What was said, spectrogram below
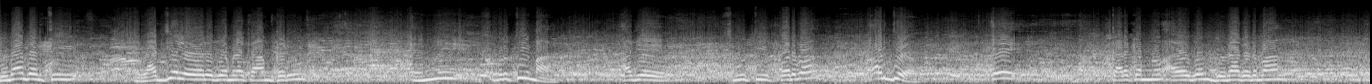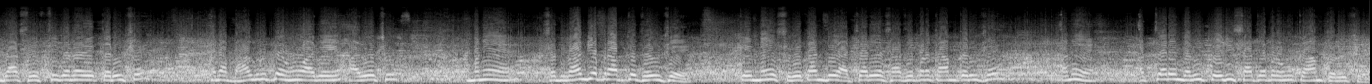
જુનાગઢથી રાજ્ય લેવલે જેમણે કામ કર્યું, એમની સ્મૃતિમાં આજે સ્મૃતિ પર્વ અર્ધ્ય એ કાર્યક્રમનું આયોજન જૂનાગઢમાં બધા શ્રેષ્ઠીજનોએ કર્યું છે. એના ભાગરૂપે હું આજે આવ્યો છું. મને સદભાગ્ય પ્રાપ્ત થયું છે કે મેં સૂર્યકાંતભાઈ આચાર્ય સાથે પણ કામ કર્યું છે. અને અત્યારે નવી પેઢી સાથે પણ હું કામ કરું છું.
